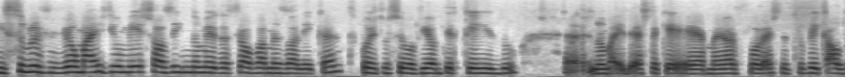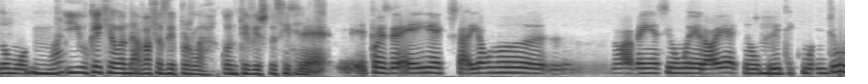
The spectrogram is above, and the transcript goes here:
e sobreviveu mais de um mês sozinho no meio da selva amazónica, depois do seu avião ter caído no meio desta que é a maior floresta tropical do mundo. Hum, é? E o que é que ele andava a fazer por lá quando teve este acidente? Pois é, pois é aí é que está. Ele não é bem assim um herói, é não hum. critico muito.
